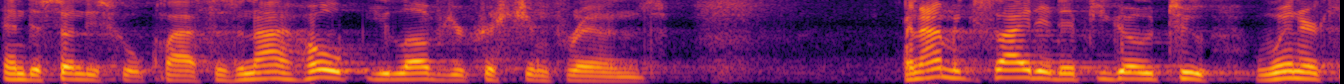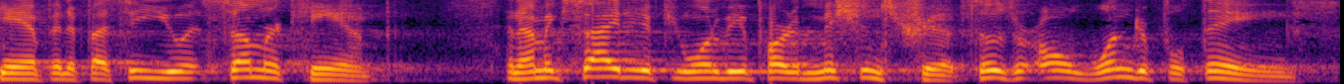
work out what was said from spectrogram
and to Sunday school classes, and I hope you love your Christian friends. And I'm excited if you go to winter camp and if I see you at summer camp. And I'm excited if you want to be a part of missions trips. Those are all wonderful things.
